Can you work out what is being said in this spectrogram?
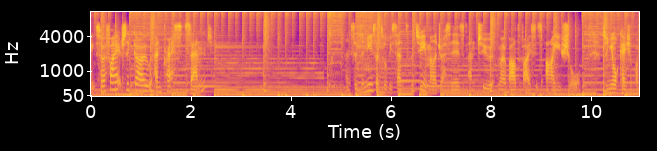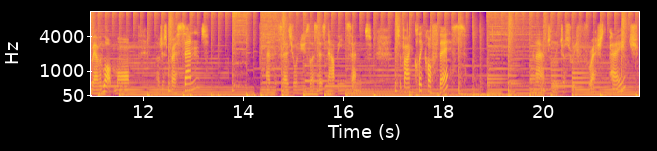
Right, so if I actually go and press send, and it says the newsletter will be sent to the two email addresses and two mobile devices, are you sure? So in your case, you'll probably have a lot more. I'll just press send, and it says your newsletter has now been sent. So if I click off this, and I actually just refresh the page,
